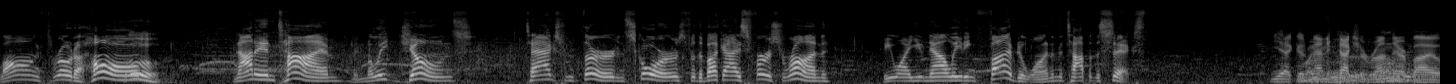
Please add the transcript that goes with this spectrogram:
Long throw to home. Ooh, Not in time. And Malik Jones tags from third and scores for the Buckeyes' first run. BYU now leading five to one in the top of the sixth. Yeah, good Right manufactured run there by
